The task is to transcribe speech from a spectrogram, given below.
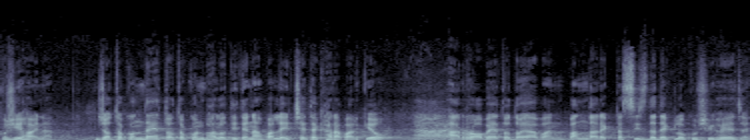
খুশি হয় না। যতক্ষণ দেয় ততক্ষণ ভালো, দিতে না পারলে চাইতে খারাপ আর কেউ? আর রব এত দয়াবান, বান্দার একটা সিজদা দেখলেও খুশি হয়ে যায়।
